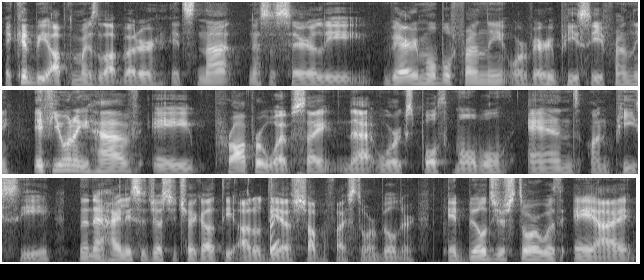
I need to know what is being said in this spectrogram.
it could be optimized a lot better. It's not necessarily very mobile friendly or very PC friendly. If you want to have a proper website that works both mobile and on PC, then I highly suggest you check out the AutoDS Shopify store builder. It builds your store with AI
